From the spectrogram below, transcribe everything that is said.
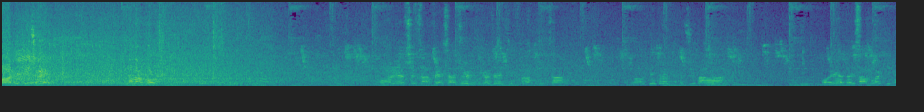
哦，你跳出嚟，得啦個。哦，你又出衫掟晒出嚟，而家真係接翻件衫。哦，記得睇書包啊。哦，你又睇衫唔可以見靚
